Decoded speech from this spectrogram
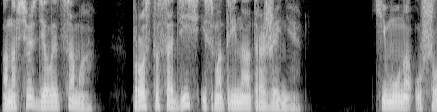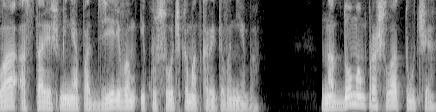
она все сделает сама. Просто садись и смотри на отражение. Химуна ушла, оставив меня под деревом и кусочком открытого неба. Над домом прошла туча.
